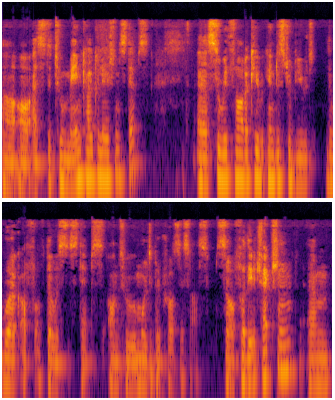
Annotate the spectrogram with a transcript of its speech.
uh, or as the two main calculation steps. Uh, so we thought, okay, we can distribute the work of, of those steps onto multiple processors. So for the attraction, um,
